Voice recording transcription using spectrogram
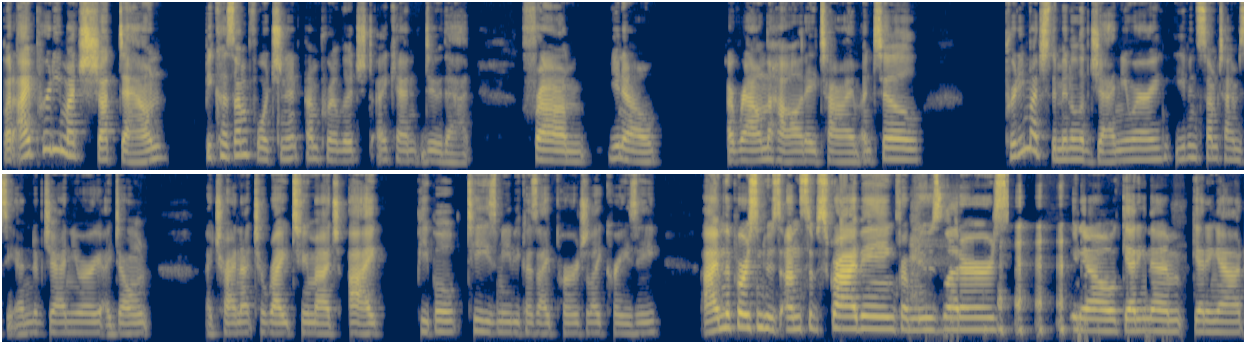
but I pretty much shut down because I'm fortunate, I'm privileged, I can do that from, you know, around the holiday time until pretty much the middle of January, even sometimes the end of January. I don't I try not to write too much. I people tease me because I purge like crazy. I'm the person who's unsubscribing from newsletters, you know, getting them, getting out,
